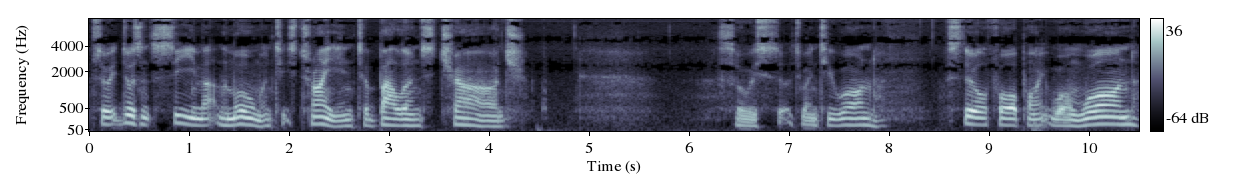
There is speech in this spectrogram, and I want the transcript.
So it doesn't seem at the moment it's trying to balance charge. So it's 21 still 4.11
